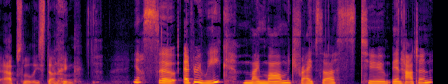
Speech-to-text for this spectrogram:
absolutely stunning. Yes, so every week my mom drives us to Manhattan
